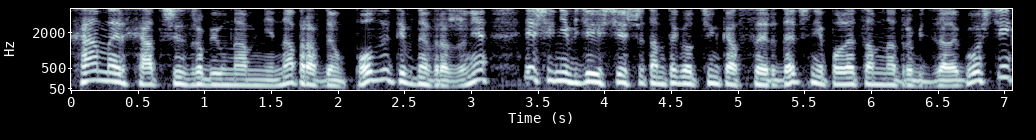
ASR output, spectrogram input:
Hammer H3 zrobił na mnie naprawdę pozytywne wrażenie. Jeśli nie widzieliście jeszcze tamtego odcinka, serdecznie polecam nadrobić zaległości.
